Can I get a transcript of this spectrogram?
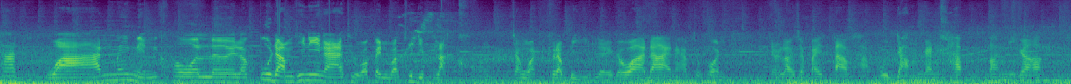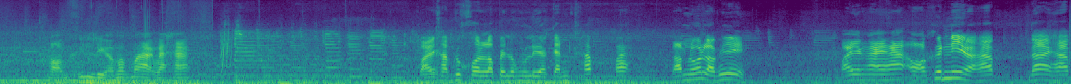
ชาติหวานไม่เหม็นโคลนเลย แล้วปูดำที่นี่นะ ถือว่าเป็นวัตถุดิบหลักของจังหวัดกระบี่เลยก็ว่าได้นะครับ ทุกคนเดี๋ยวเราจะไปตามหาปูดำกันครับ ตอนนี้ก็พร้อมขึ้นเรือมากๆแล้วฮะไปครับทุกคนเราไปลงเรือกันครับไปลำนู้นเหรอพี่ ไปยังไงฮะอ๋อขึ้นนี่เหรอครับ ได้ครับ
